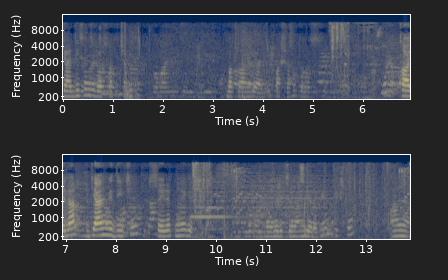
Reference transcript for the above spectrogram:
Geldiyseniz başlatacağım. Batuhan geldi. Başlattınız. Taylan gelmediği için seyretmeye geçeceğim. Oyunu bitirmen gerekiyor. Aynen.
